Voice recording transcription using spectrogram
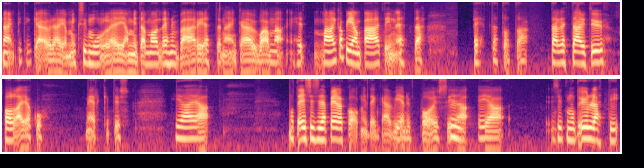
näin piti käydä ja miksi mulle ja mitä mä oon tehnyt väärin, että näin käy, vaan mä, het, mä aika pian päätin, että, että tota, tälle täytyy olla joku merkitys. Ja, ja, mutta ei se sitä pelkoa mitenkään vienyt pois. Mm. Ja, ja sitten mut yllätti,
